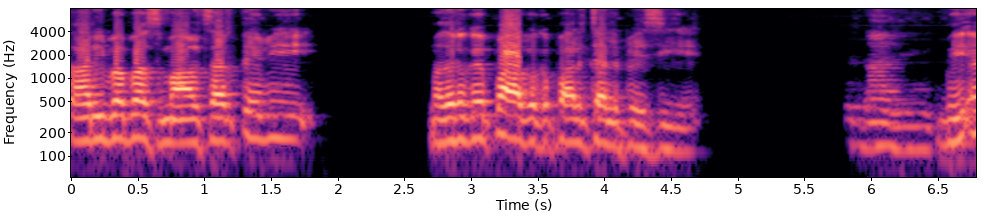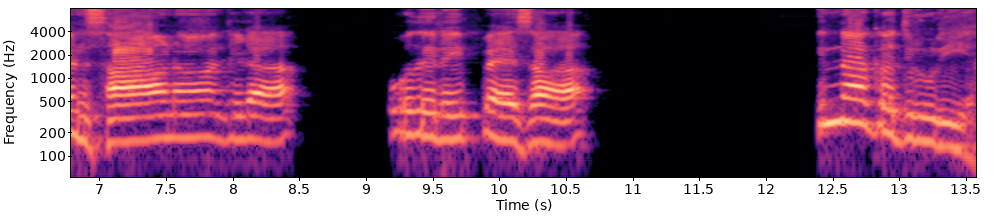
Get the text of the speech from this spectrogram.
ਤਾਰੀ ਬਾਬਾ ਸਮਾਲ ਸਰ ਤੇ ਵੀ ਮਤਲਬ ਕਿ ਭਾਵਕ ਪਲ ਚੱਲ ਪਏ ਸੀਗੇ। ਵੀ ਇਨਸਾਨ ਜਿਹੜਾ ਉਹਦੇ ਲਈ ਪੈਸਾ ਕਿੰਨਾ ਕੁ ਜ਼ਰੂਰੀ ਆ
